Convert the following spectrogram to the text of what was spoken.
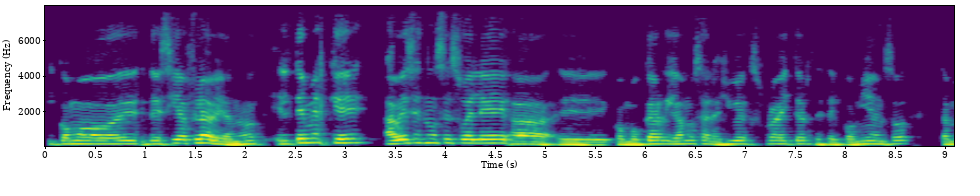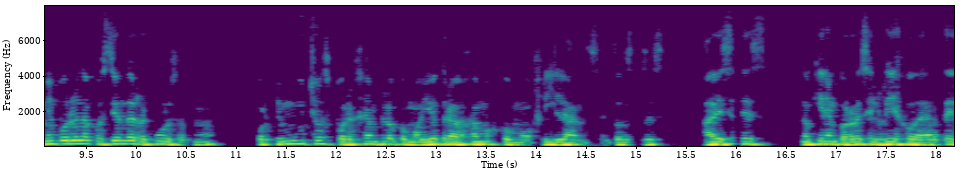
Y como decía Flavia, ¿no? El tema es que a veces no se suele ah, eh, convocar, digamos, a las UX writers desde el comienzo, también por una cuestión de recursos, ¿no? Porque muchos, por ejemplo, como yo, trabajamos como freelance, entonces a veces no quieren correrse el riesgo de darte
